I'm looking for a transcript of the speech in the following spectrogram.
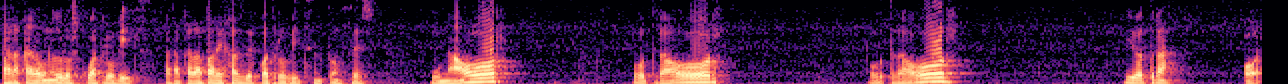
para cada uno de los 4 bits, para cada pareja de 4 bits. Entonces, una OR, otra OR, otra OR y otra OR.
